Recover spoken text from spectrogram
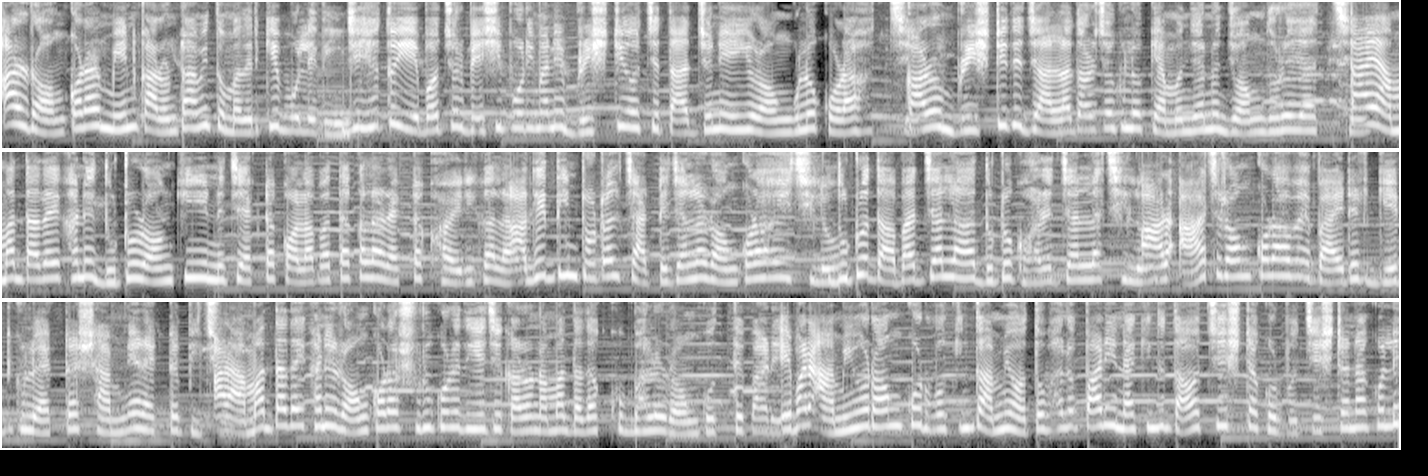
আর রং করার মেন কারণটা আমি তোমাদেরকে বলে দিই। যেহেতু এবছর বেশি পরিমাণে বৃষ্টি হচ্ছে, তার জন্য এই রংগুলো করা হচ্ছে। কারণ বৃষ্টিতে জানলা দরজাগুলো কেমন যেন জং ধরে যাচ্ছে। তাই আমার দাদা এখানে দুটো রং কিনে এনেছে, একটা কলাপাতা কালার, একটা খয়েরি কালার। আগের দিন টোটাল চারটে জানলা রং করা হয়েছিল। দুটো দাবার জানলা, দুটো ঘরের জানলা ছিল। আর আজ রং করা হবে বাইরের গেটগুলো, একটা সামনে আর একটা পিছনে। আর আমার দাদা এখানে রং করা শুরু করে দিয়েছে, কারণ আমার দাদা খুব ভালো রং করতে পারে। এবার আমিও রং করব, কিন্তু আমি অত ভালো পারি না, কিন্তু তাও চেষ্টা করব। চেষ্টা না করলে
